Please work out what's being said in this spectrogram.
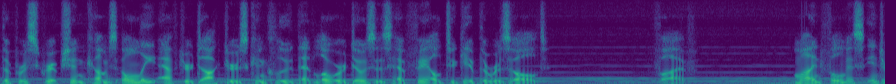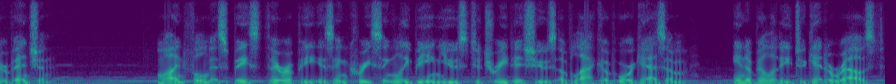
The prescription comes only after doctors conclude that lower doses have failed to give the result. 5. Mindfulness intervention. Mindfulness-based therapy is increasingly being used to treat issues of lack of orgasm, inability to get aroused,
